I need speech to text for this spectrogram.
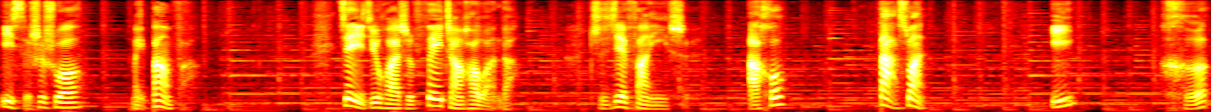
意思是说没办法。 这一句话是非常好玩的，直接翻译是啊吼。大蒜，一和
